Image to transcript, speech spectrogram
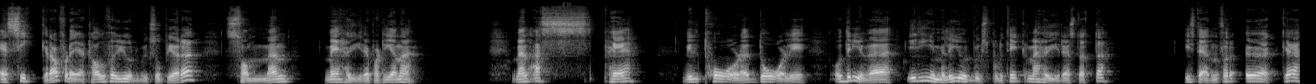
er sikra flertall for jordbruksoppgjøret sammen med høyrepartiene. Men Sp vil tåle dårlig å drive rimelig jordbrukspolitikk med høyrestøtte, istedenfor å øke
